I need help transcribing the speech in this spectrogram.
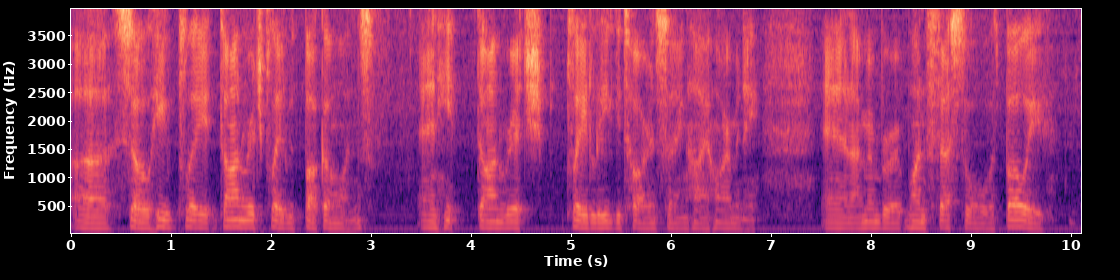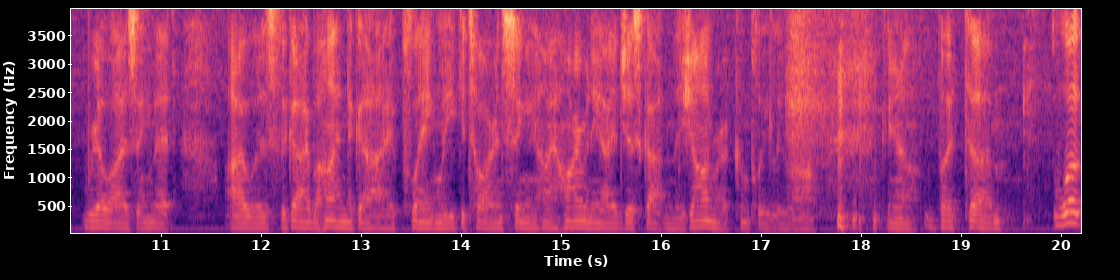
Uh, so he played. Don Rich played with Buck Owens, and he Don Rich played lead guitar and sang high harmony. And I remember at one festival with Bowie, realizing that I was the guy behind the guy playing lead guitar and singing high harmony. I had just gotten the genre completely wrong, you know. But um, well,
